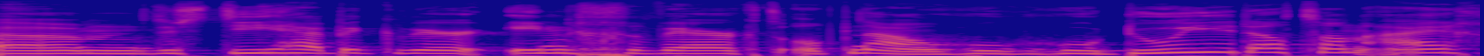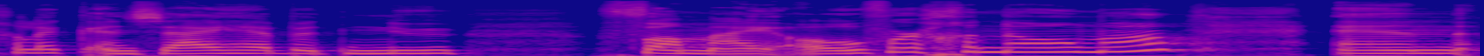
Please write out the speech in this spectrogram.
Um, dus die heb ik weer ingewerkt op, nou, hoe, hoe doe je dat dan eigenlijk? En zij hebben het nu van mij overgenomen en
